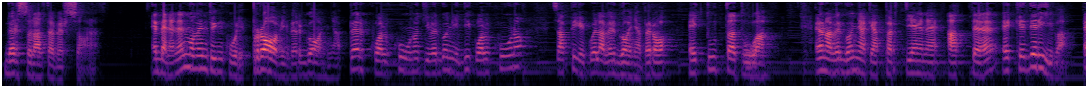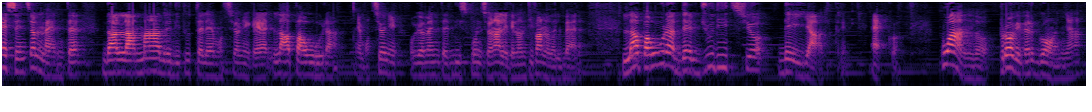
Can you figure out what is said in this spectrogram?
verso l'altra persona. Ebbene, nel momento in cui provi vergogna per qualcuno, ti vergogni di qualcuno, sappi che quella vergogna però è tutta tua. È una vergogna che appartiene a te e che deriva essenzialmente dalla madre di tutte le emozioni che è la paura, emozioni ovviamente disfunzionali che non ti fanno del bene. La paura del giudizio degli altri. Ecco, quando provi vergogna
